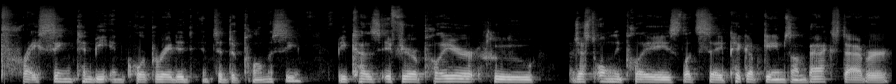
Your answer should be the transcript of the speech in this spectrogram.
pricing can be incorporated into diplomacy. Because if you're a player who just only plays, let's say, pickup games on Backstabbr,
